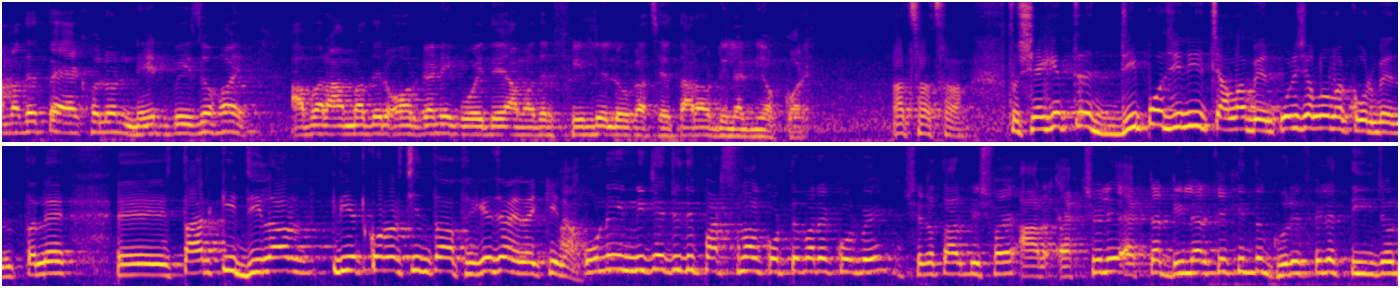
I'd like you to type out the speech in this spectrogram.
আমাদের তো এক হলো নেট বেজও হয় আবার আমাদের অর্গানিক ওয়েদে আমাদের ফিল্ডে লোক আছে তারাও ডিলার নিয়োগ করে। আচ্ছা আচ্ছা। তো সেক্ষেত্রে ডিপো যিনি চালাবেন পরিচালনা করবেন তাহলে তার কি ডিলার ক্রিয়েট করার চিন্তা থেকে যায় নাকি না? উনি নিজে যদি পার্সোনাল করতে পারে করবে সেটা তার বিষয়। আর অ্যাকচুয়ালি একটা ডিলারকে কিন্তু ঘুরে ফিরে তিনজন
